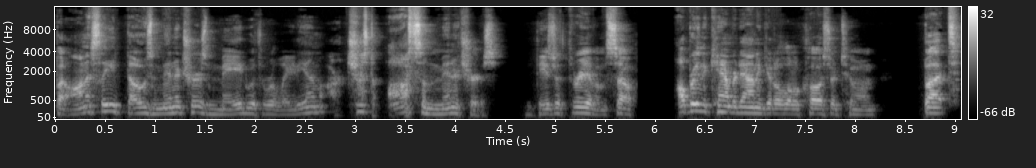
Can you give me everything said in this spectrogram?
But honestly, those miniatures made with Raladium are just awesome miniatures. These are three of them. So I'll bring the camera down and get a little closer to them. But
